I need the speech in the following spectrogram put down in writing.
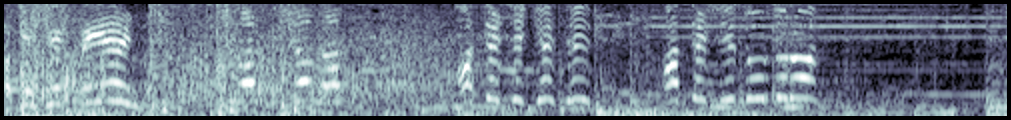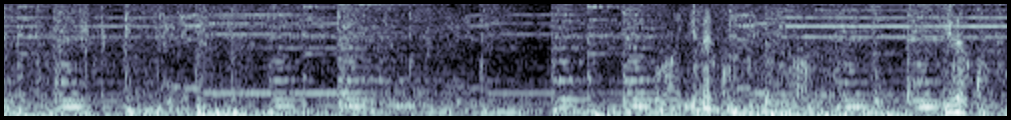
Ateş etmeyin! Ulan bir lan! Ateşi kesin! Ateşi durdurun! Yine kurtuldu ya. Yine kurtuldu.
